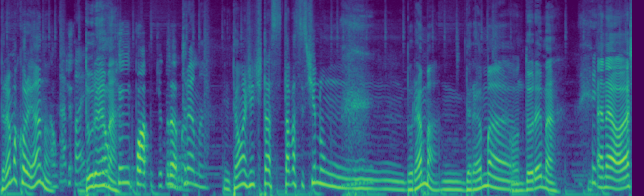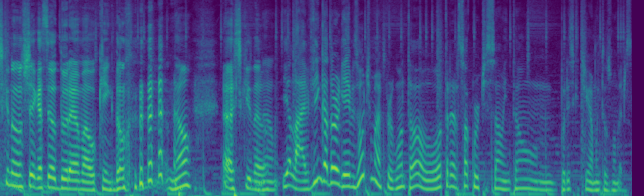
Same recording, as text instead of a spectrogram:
Drama coreano? É um. Rapaz. é Durama. um K-pop de drama. Drama. Então a gente tá, tava assistindo um, um dorama? Um drama? Um dorama. Ah, não, eu acho que não chega a ser o Durama, o Kingdom. Não? acho que não. Não. E lá, Vingador Games. Última pergunta, ó. O outro era só curtição, então por isso que tinha muitos números.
